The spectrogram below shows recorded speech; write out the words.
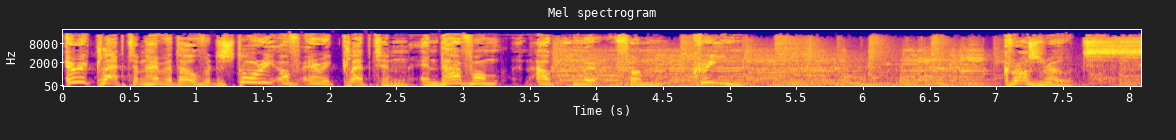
Eric Clapton hebben we het over. The Story of Eric Clapton. En daarvan een oud van Cream. Crossroads.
